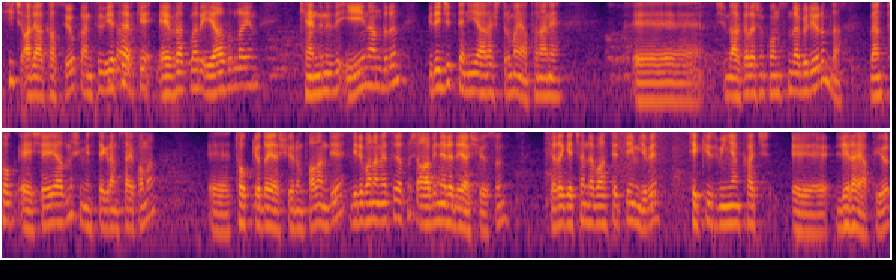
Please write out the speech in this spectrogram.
hiç alakası yok. Hani siz Hiç yeter ki alakası yok. evrakları iyi hazırlayın. Kendinizi iyi inandırın. Bir de cidden iyi araştırma yapın. Hani eee, şimdi arkadaşın konusunu da biliyorum da ben tok e, şeye yazmışım Instagram sayfama. E, Tokyo'da yaşıyorum falan diye. Biri bana mesaj atmış. Abi nerede yaşıyorsun? Ya da geçen de bahsettiğim gibi 800 bin yen kaç e, lira yapıyor?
